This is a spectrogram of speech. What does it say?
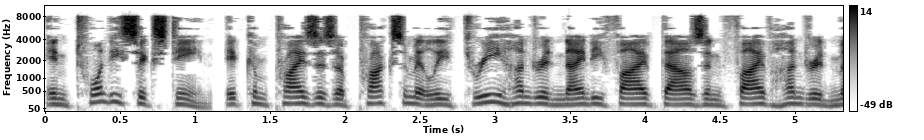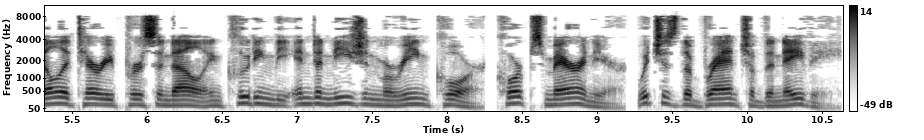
In 2016, it comprises approximately 395,500 military personnel including the Indonesian Marine Corps Korps Marinir, which is the branch of the Navy.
